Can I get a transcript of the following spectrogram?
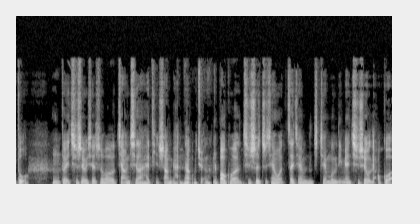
度。嗯，对，其实有些时候讲起来还挺伤感的，我觉得。就包括其实之前我在节目节目里面其实有聊过，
